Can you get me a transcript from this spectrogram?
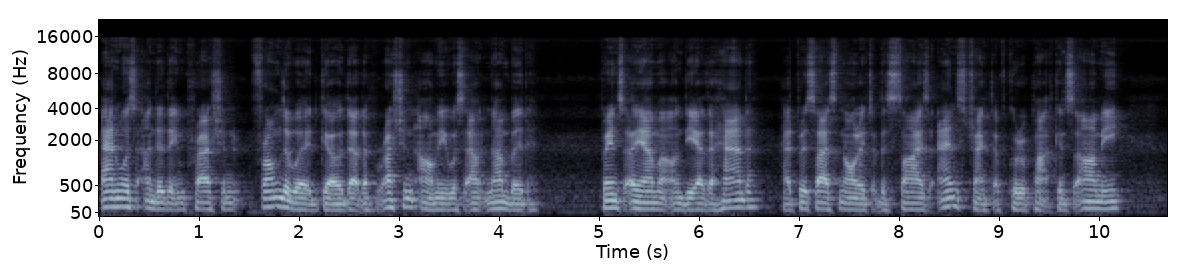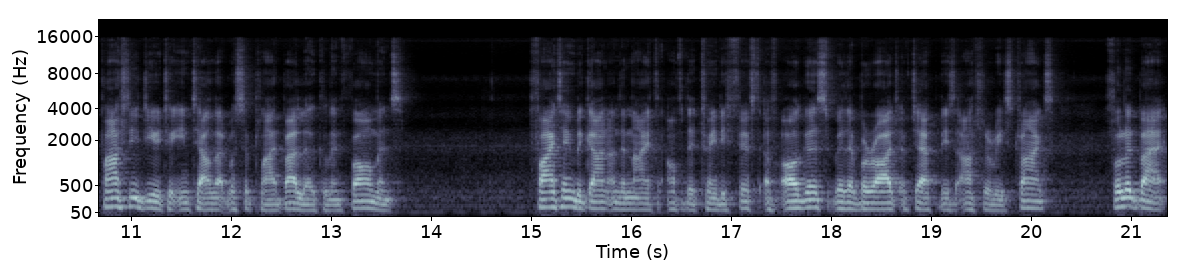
and was under the impression from the word go that the Russian army was outnumbered. Prince Oyama, on the other hand, had precise knowledge of the size and strength of Kuropatkin's army, partially due to intel that was supplied by local informants. Fighting began on the night of the 25th of August with a barrage of Japanese artillery strikes, followed by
